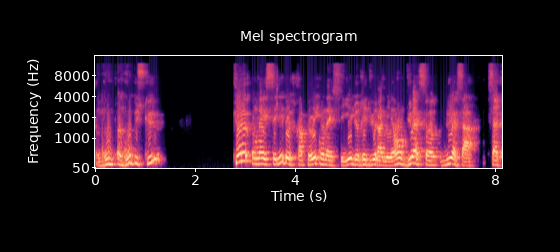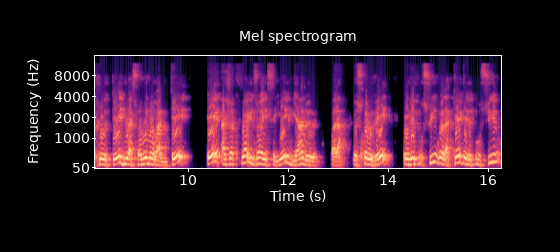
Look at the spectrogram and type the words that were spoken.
un, groupe, un groupuscule, qu'on a essayé de frapper, qu'on a essayé de réduire à néant, dû à sa, à sa, sa cruauté, dû à son immoralité, et à chaque fois, ils ont essayé eh bien de, voilà, de se relever et de poursuivre la quête et de poursuivre,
